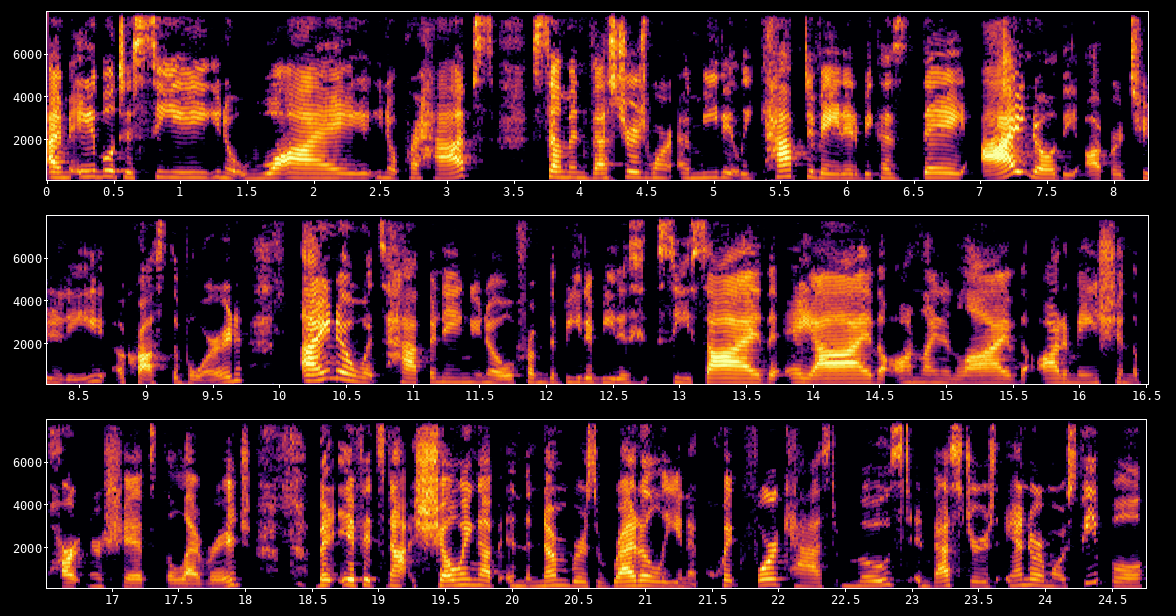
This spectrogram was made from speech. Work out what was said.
i'm able to see you know why you know perhaps some investors weren't immediately captivated because they i know the opportunity across the board I know what's happening, you know, from the B2B to C side, the AI, the online and live, the automation, the partnerships, the leverage. But if it's not showing up in the numbers readily in a quick forecast, most investors and or most people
